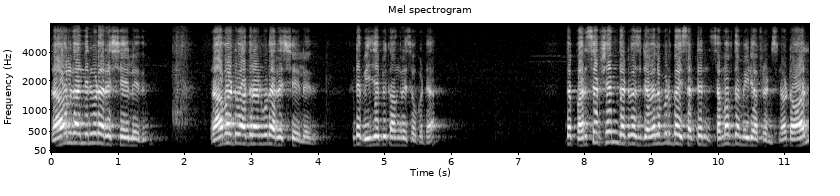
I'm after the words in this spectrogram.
రాహుల్ గాంధీని కూడా అరెస్ట్ చేయలేదు. రాబర్ట్ వాద్రాని కూడా అరెస్ట్ చేయలేదు. అంటే బీజేపీ కాంగ్రెస్ ఒకటా? The perception that was developed by certain some of the media friends not all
